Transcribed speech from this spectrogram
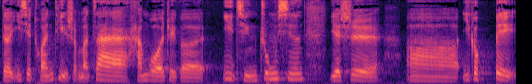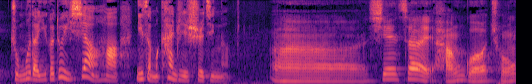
的一些团体什么，在韩国这个疫情中心也是啊、一个被瞩目的一个对象哈。你怎么看这些事情呢？呃，现在韩国从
